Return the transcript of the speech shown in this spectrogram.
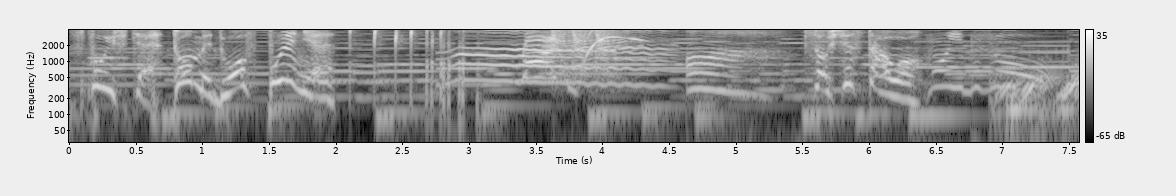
Spójrzcie, to mydło wpłynie! Co się stało? mój brzuch.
